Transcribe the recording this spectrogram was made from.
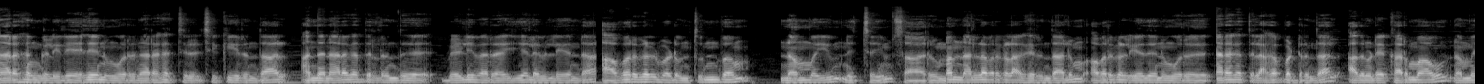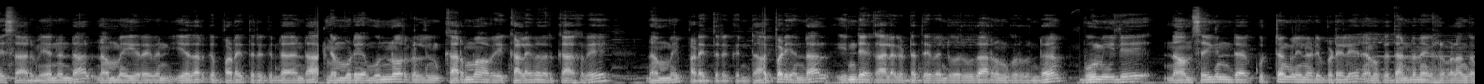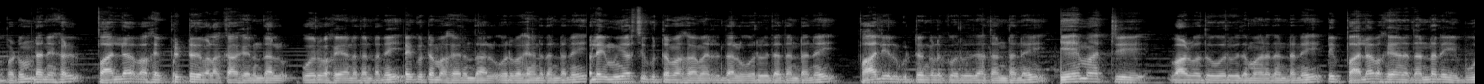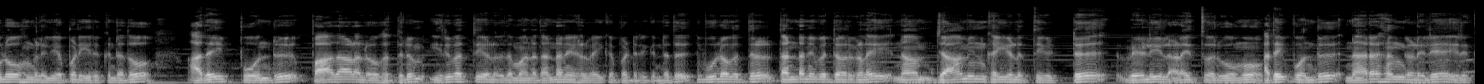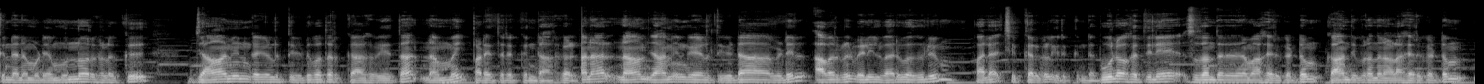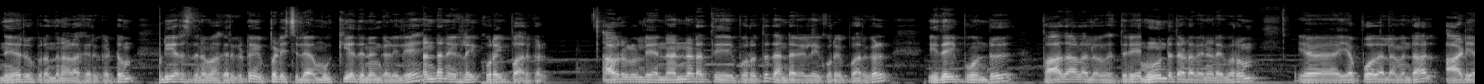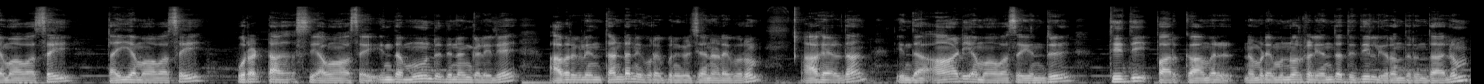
நரகங்களிலே ஏதேனும் ஒரு நரகத்தில் சிக்கியிருந்தால் அந்த நரகத்திலிருந்து வெளிவர இயலவில்லை என்றால் அவர்கள் படும் துன்பம் நம்மையும் நிச்சயம் சாரும். நாம் நல்லவர்களாக இருந்தாலும் அவர்கள் ஏதேனும் ஒரு நரகத்தில் அகப்பட்டிருந்தால் அதனுடைய கர்மாவும் நம்மை சாரும். ஏனென்றால் நம்மை இறைவன் எதற்கு படைத்திருக்கின்றார் என்றால் நம்முடைய முன்னோர்களின் கர்மாவை களைவதற்காகவே நம்மை படைத்திருக்கின்றார். எப்படி என்றால் இன்றைய காலகட்டத்தை வென்று ஒரு உதாரணம் கூறுகின்ற பூமியிலே நாம் செய்கின்ற குற்றங்களின் அடிப்படையிலே நமக்கு தண்டனைகள் வழங்கப்படும். தண்டனைகள் பல வகை பிட்டு வழக்காக இருந்தால் ஒரு வகையான தண்டனை கொலை குற்றமாக இருந்தால் ஒரு வகையான தண்டனை கொலை முயற்சி குற்றமாக இருந்தால் ஒருவித தண்டனை பாலியல் குற்றங்களுக்கு ஒரு வித தண்டனை ஏமாற்றி வாழ்வது ஒரு விதமான தண்டனை பல வகையான தண்டனை பூலோகங்களில் எப்படி இருக்கின்றதோ அதை போன்று பாதாள லோகத்திலும் இருபத்தி ஏழு விதமான தண்டனைகள் வைக்கப்பட்டிருக்கின்றது. பூலோகத்தில் தண்டனை பெற்றவர்களை நாம் ஜாமீன் கையெழுத்து இட்டு வெளியில் அழைத்து வருவோமோ அதை போன்று நரகங்களிலே இருக்கின்ற நம்முடைய முன்னோர்களுக்கு ஜாமீன் கையெழுத்து இடுவதற்காகவே தான் நம்மை படைத்திருக்கின்றார்கள். ஆனால் நாம் ஜாமீன் கையெழுத்து இடாவிடில் அவர்கள் வெளியில் வருவதிலும் பல சிக்கல்கள் இருக்கின்றது. பூலோகத்திலே சுதந்திர தினமாக இருக்கட்டும் காந்தி பிறந்த நாளாக இருக்கட்டும் நேரு பிறந்த நாளாக இருக்கட்டும் குடியரசு தினமாக இருக்கட்டும் இப்படி சில முக்கிய தினங்களிலே தண்டனைகளை குறைப்பார்கள். அவர்களுடைய நன்னடத்தையை பொறுத்து தண்டனைகளை குறைப்பார்கள். இதை போன்று பாதாள லோகத்திலே மூன்று தடவை நடைபெறும். எ- எப்போதெல்லாம் என்றால் ஆடி அமாவாசை தை அமாவாசை புரட்டாசி அமாவாசை இந்த மூன்று தினங்களிலே அவர்களின் தண்டனை குறைப்பு நிகழ்ச்சி நடைபெறும். ஆகையால்தான் இந்த ஆடி அமாவாசை என்று திதி பார்க்காமல் நம்முடைய முன்னோர்கள் எந்த திதியில் இறந்திருந்தாலும்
